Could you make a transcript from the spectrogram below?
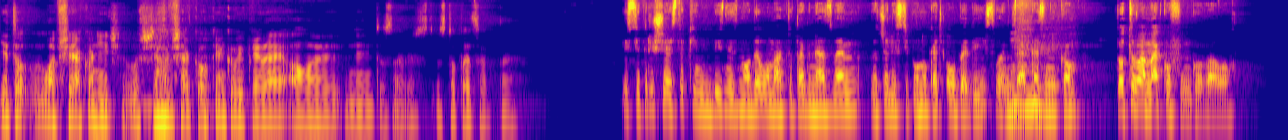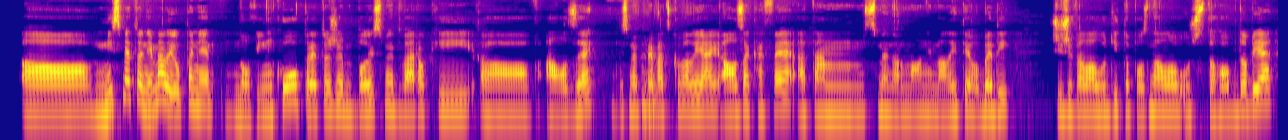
je to lepšie ako nič, určite lepšie ako okienkový predaj, ale nie je to 100%. Vy ste prišli aj s takým biznis modelom, ak to tak nazvem, začali ste ponúkať obedy svojim zákazníkom. Toto vám ako fungovalo? My sme to nemali úplne novinku, pretože boli sme dva roky v Alze, kde sme mhm. prevádzkovali aj Alza Café a tam sme normálne mali tie obedy, čiže veľa ľudí to poznalo už z toho obdobia.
